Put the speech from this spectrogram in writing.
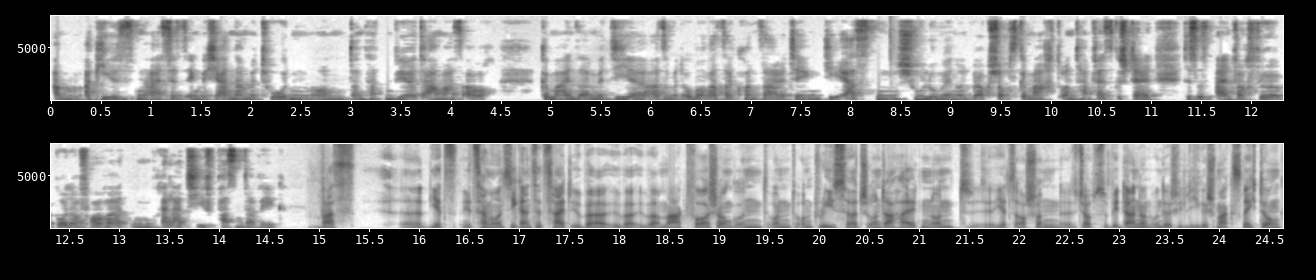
am agilsten als jetzt irgendwelche anderen Methoden. Und dann hatten wir damals auch gemeinsam mit dir, also mit Oberwasser Consulting, die ersten Schulungen und Workshops gemacht und haben festgestellt, das ist einfach für Border Forward ein relativ passender Weg. Was äh, Jetzt, jetzt haben wir uns die ganze Zeit über, über, über Marktforschung und, und, und Research unterhalten und äh, jetzt auch schon äh, Jobs to be done und unterschiedliche Geschmacksrichtungen.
